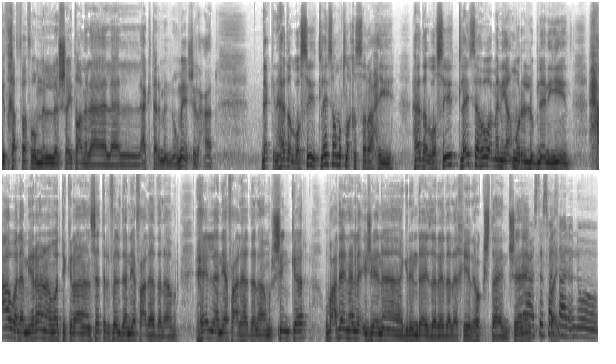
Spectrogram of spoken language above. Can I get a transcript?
يتخففوا من الشيطان ال- ال- الأكثر منه. ماشي الحال. لكن هذا الوسيط ليس مطلق الصلاحيه هذا الوسيط ليس هو من يأمر اللبنانيين. حاول مرارا وتكرارا سترفيلد أن يفعل هذا الأمر. هل أن يفعل هذا الأمر. شنكر وبعدين هلا اجينا جريندايزر هذا الأخير هوكشتاين مش هيك؟ يا أستاذ فيصل إنه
